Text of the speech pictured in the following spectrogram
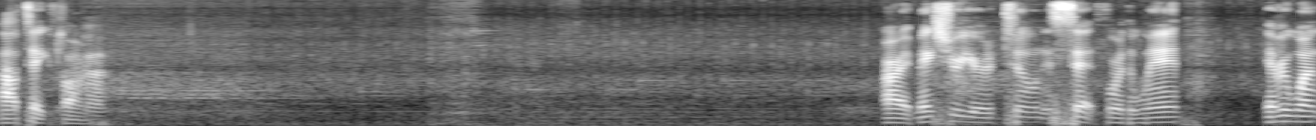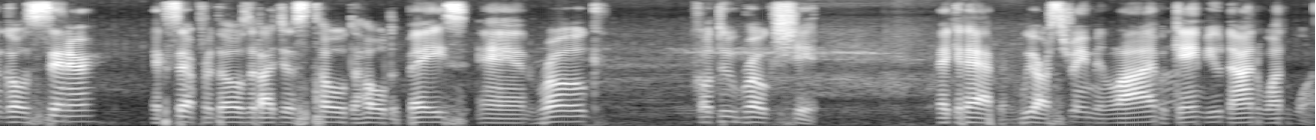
I'll take Farm. Okay. All right, make sure your tune is set for the win. Everyone goes center, except for those that I just told to hold the base. And Rogue, go do Rogue shit. Make it happen. We are streaming live with Game U911.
